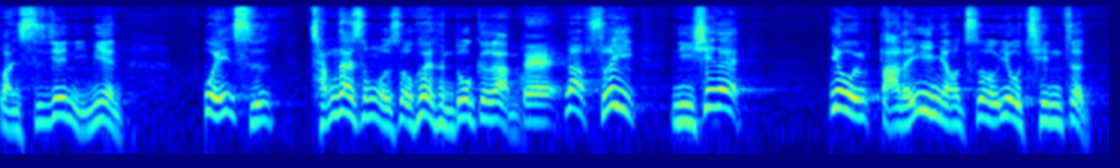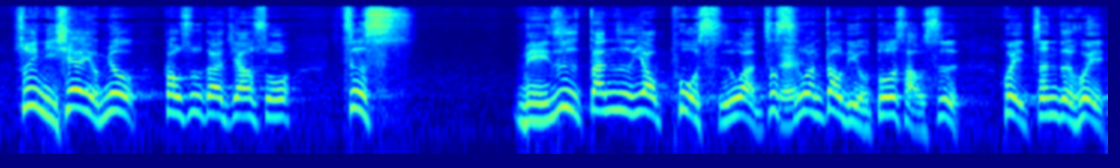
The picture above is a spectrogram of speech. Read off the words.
短时间里面维持常态生活的时候会很多个案嘛。对。那所以你现在又打了疫苗之后又轻症，所以你现在有没有告诉大家说，这是每日单日要破十万，这十万到底有多少是会真的会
